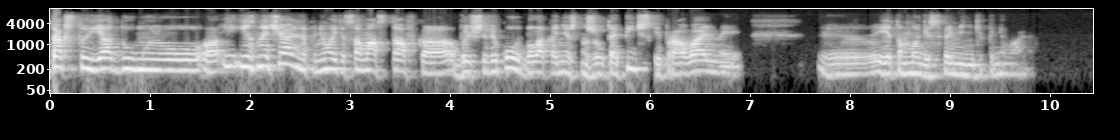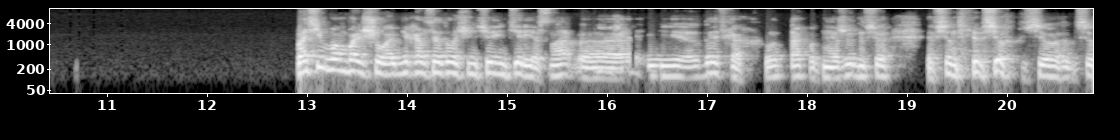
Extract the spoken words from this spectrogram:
Так что я думаю, а, и изначально, понимаете, сама ставка большевиков была, конечно же, утопической, провальной, э, и это многие современники понимали. Спасибо вам большое. Мне кажется, это очень все интересно. Э, и знаете как, вот так вот неожиданно все, все, все, все, все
